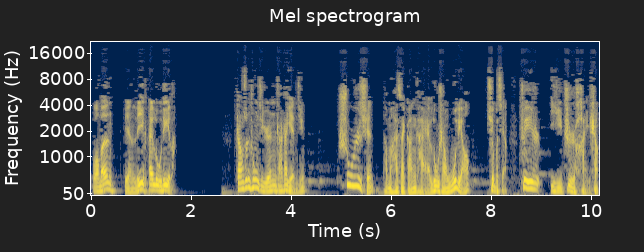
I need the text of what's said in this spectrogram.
我们便离开陆地了。”长孙冲几人眨眨眼睛，数日前他们还在感慨路上无聊，却不想这一日已至海上。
